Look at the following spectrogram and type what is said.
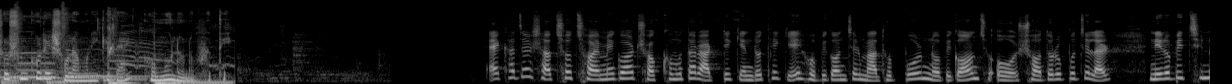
শোষণ করে সোনামণিকে দেয় কোমল অনুভূতি। এক হাজার সাতশো ছয় মেগাওয়াট সক্ষমতার আটটি কেন্দ্র থেকে হবিগঞ্জের মাধবপুর, নবীগঞ্জ ও সদর উপজেলার নিরবিচ্ছিন্ন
